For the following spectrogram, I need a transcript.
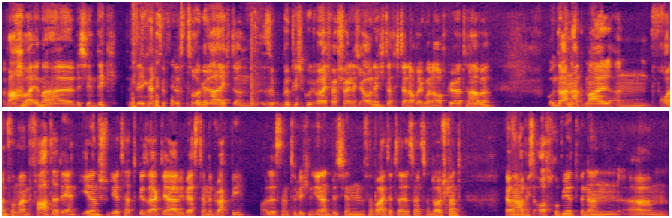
war aber immer ein bisschen dick, deswegen hat es für das Tor gereicht und so wirklich gut war ich wahrscheinlich auch nicht, dass ich dann auch irgendwann aufgehört habe. Und dann hat mal ein Freund von meinem Vater, der in Irland studiert hat, gesagt, ja, wie wär's denn mit Rugby? Weil es natürlich in Irland ein bisschen verbreiteter ist als in Deutschland. Ja, dann habe ich es ausprobiert, bin dann ähm,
